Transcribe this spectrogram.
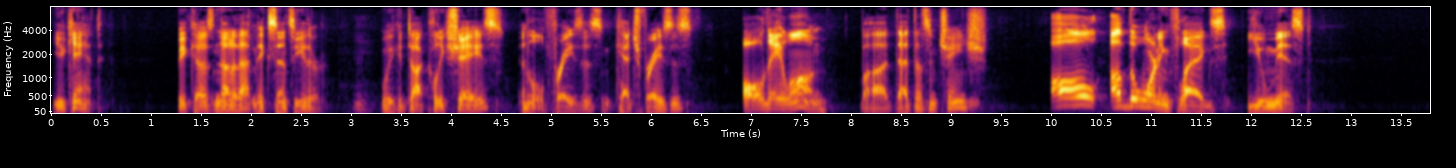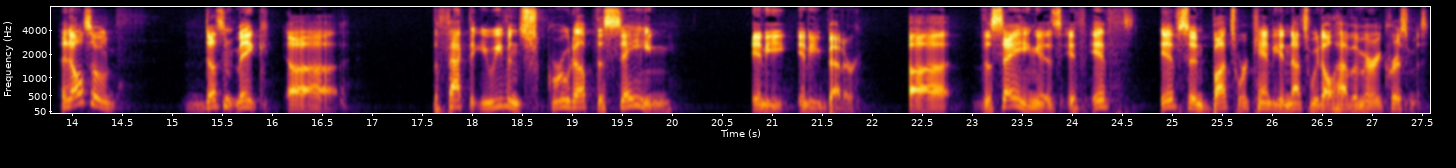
You can't, because none of that makes sense either. Hmm. We could talk cliches and little phrases and catchphrases all day long, but that doesn't change all of the warning flags you missed. It also doesn't make uh, the fact that you even screwed up the saying any any better. Uh, the saying is if if ifs and buts were candy and nuts, we'd all have a Merry Christmas.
